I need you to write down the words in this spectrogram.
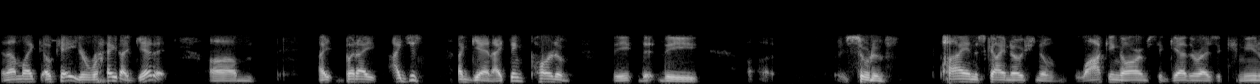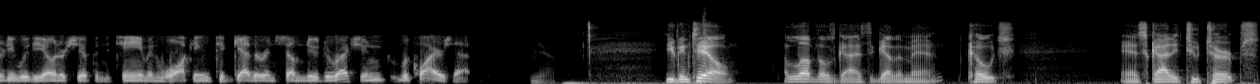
And I'm like, okay, you're right. I get it. Um, I, but I, I just, again, I think part of the, the, the uh, sort of pie in the sky notion of locking arms together as a community with the ownership and the team and walking together in some new direction requires that. Yeah. You can tell I love those guys together, man. Coach and Scotty, two terps.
